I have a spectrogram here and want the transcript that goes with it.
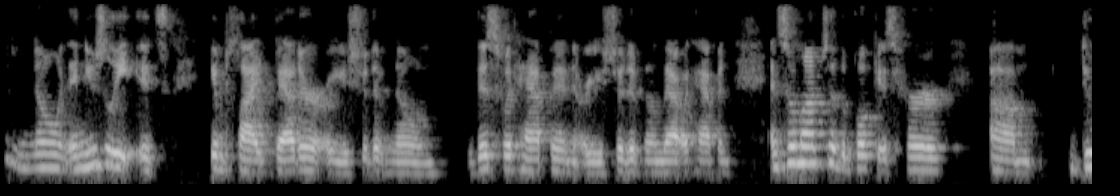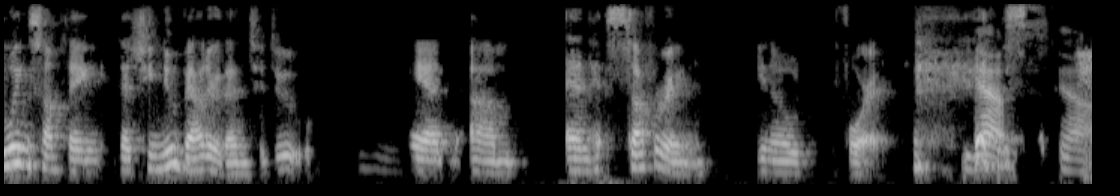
you should have known, and usually it's implied better, or you should have known this would happen, or you should have known that would happen. And so much of the book is her um, doing something that she knew better than to do, mm-hmm. and um, and suffering, you know, for it. Yes. Yeah.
